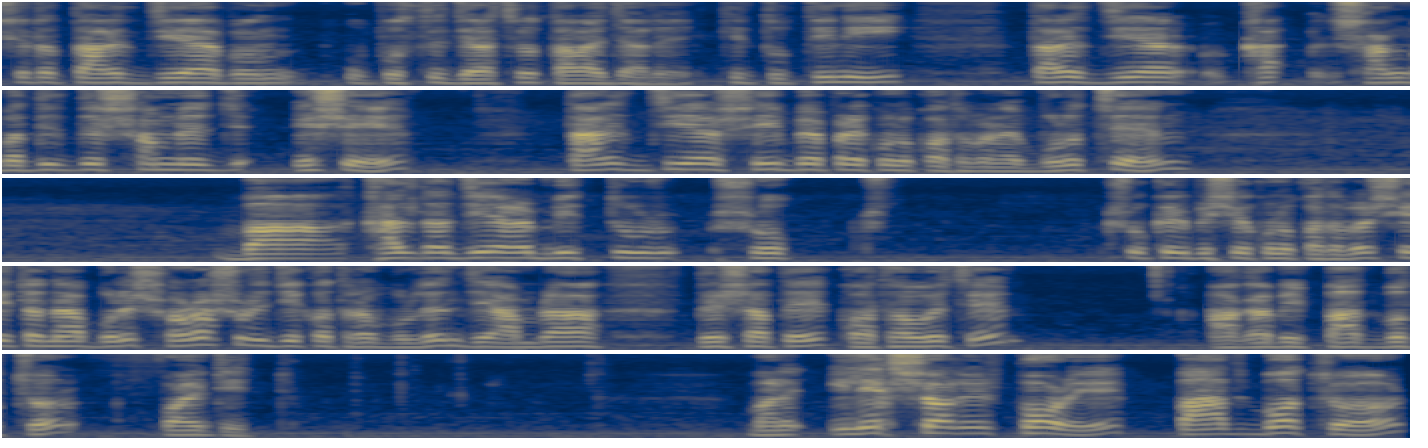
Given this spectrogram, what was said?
সেটা তারেক জিয়া এবং উপস্থিত যারা ছিল তারা জানে। কিন্তু তিনি তারেক জিয়ার সাংবাদিকদের সামনে এসে তারেক জিয়ার সেই ব্যাপারে কোনো কথা বলে। বলেছেন, বা খালেদা জিয়ার মৃত্যুর শোক, শোকের বিষয়ে কোনো কথা বলে সেটা না বলে সরাসরি যে কথাটা বললেন যে আমাদের সাথে কথা হয়েছে আগামী পাঁচ বছর পয়েন্ট ইট মানে ইলেকশনের পরে পাঁচ বছর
